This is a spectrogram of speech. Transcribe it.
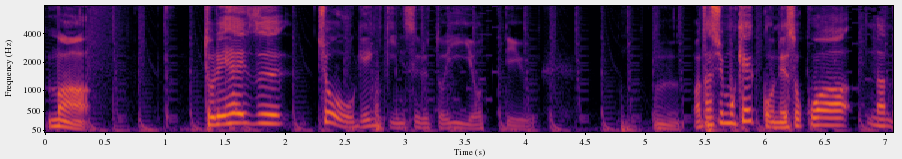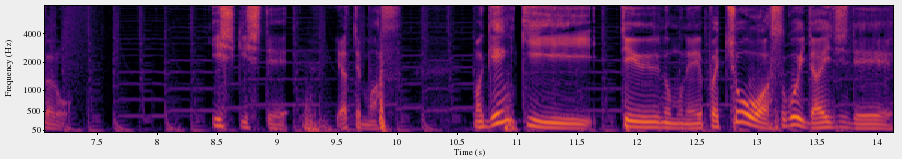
まあとりあえず腸を元気にするといいよっていう、うん、私も結構ねそこは何だろう。意識してやってます、まあ、元気っていうのもねやっぱり腸はすごい大事で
